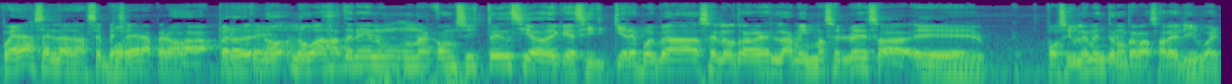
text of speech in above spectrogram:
puede hacerla la cervecera, pero. Ajá, pero este, no, no vas a tener un- una consistencia de que si quieres volver a hacer otra vez la misma cerveza, eh, posiblemente no te va a salir igual.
